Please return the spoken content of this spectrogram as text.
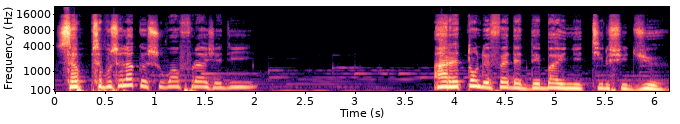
C'est pour cela que souvent, frère, je dis, arrêtons de faire des débats inutiles sur Dieu.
